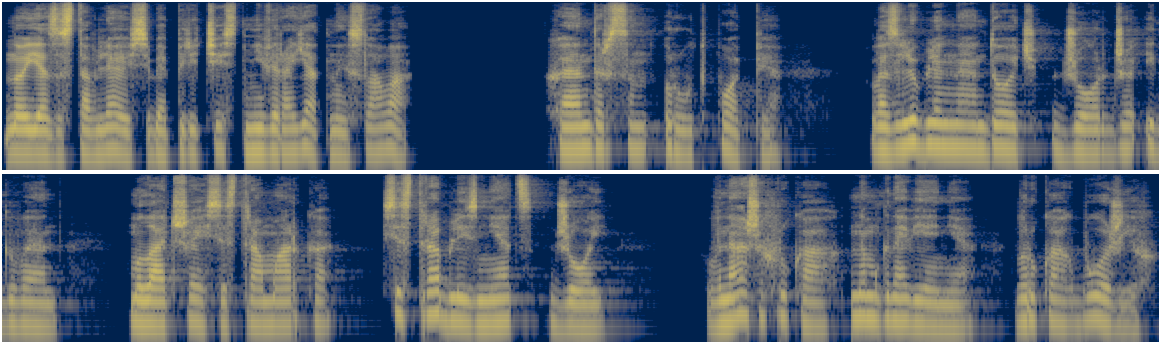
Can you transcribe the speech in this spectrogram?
но я заставляю себя перечесть невероятные слова. Хендерсон Рут Поппи, возлюбленная дочь Джорджа и Гвен, младшая сестра Марка, сестра-близнец Джой — в наших руках на мгновение, в руках Божьих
